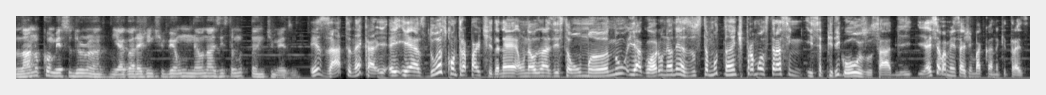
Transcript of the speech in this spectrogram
lá no começo do run. E agora a gente vê um neonazista mutante mesmo. Exato, né, cara? E, e as duas contrapartidas, né? Um neonazista humano e agora um neonazista mutante pra mostrar assim, isso é perigoso, sabe? E, e essa é uma mensagem bacana que traz,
